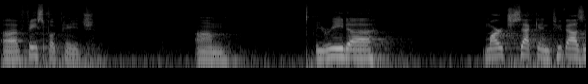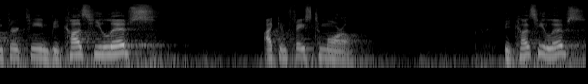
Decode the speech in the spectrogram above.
uh, Facebook page. Um, you read uh, March 2nd, 2013, because he lives, I can face tomorrow. Because he lives,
